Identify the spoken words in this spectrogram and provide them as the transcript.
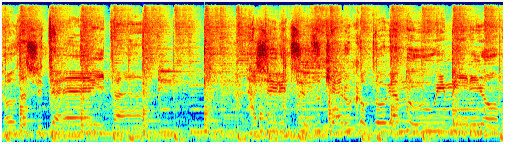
閉ざしていた。走り続けることが無意味に思え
